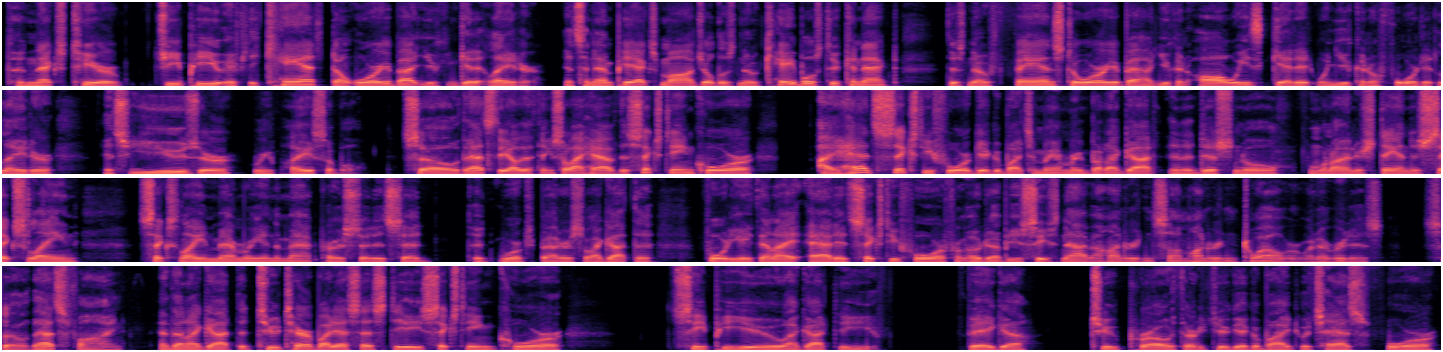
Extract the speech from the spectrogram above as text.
the next tier GPU. If you can't, don't worry about it. You can get it later. It's an MPX module. There's no cables to connect. There's no fans to worry about. You can always get it when you can afford it later. It's user replaceable. So that's the other thing. So I have the 16 core. I had 64 gigabytes of memory, but I got an additional, from what I understand, there's six lane, six lane memory in the Mac Pro. So it said it works better. So I got the 48. Then I added 64 from OWC. So now I have 100 and some, 112 or whatever it is. So that's fine. And then I got the two terabyte SSD, 16 core CPU. I got the Vega 2 Pro 32 gigabyte, which has four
